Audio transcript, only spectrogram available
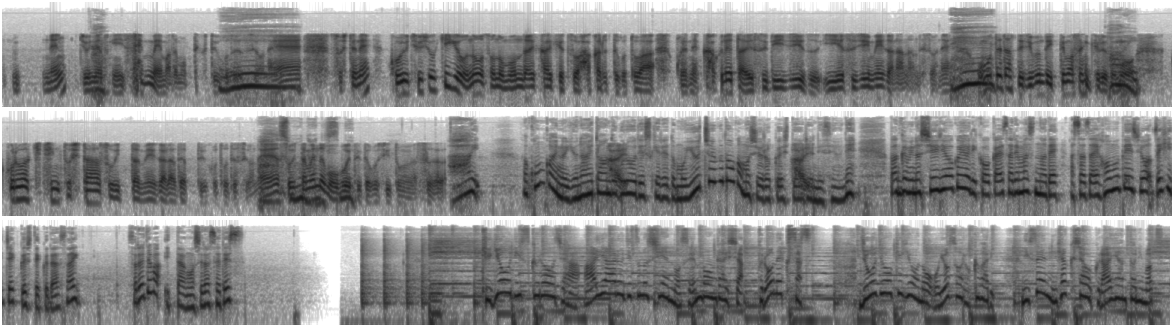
年、12年の時に1000名まで持っていくということですよね。そしてね、こういう中小企業のその問題解決を図るってことは、これね、隠れた SDGs、ESG 銘柄なんですよね。表だって自分で言ってませんけれども、はいこれはきちんとしたそういった銘柄だということですよね。そういった面でも覚えていてほしいと思います。はい。今回のユナイトグローですけれども、はい、YouTube 動画も収録しているんですよね、はい、番組の終了後より公開されますので、朝鮮ホームページをぜひチェックしてください。それでは一旦お知らせです。企業ディスクロージャー IR 実務支援の専門会社プロネクサス。上場企業のおよそ6割2200社をクライアントに持つ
